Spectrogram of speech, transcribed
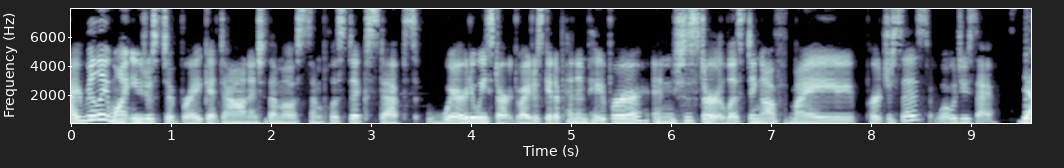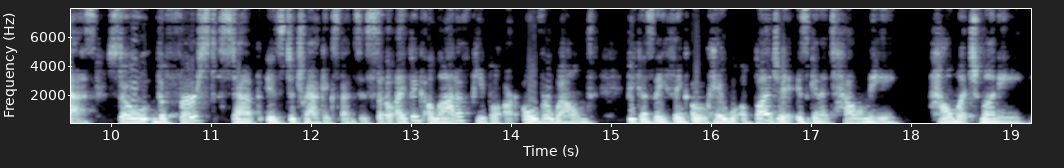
I really want you just to break it down into the most simplistic steps. Where do we start? Do I just get a pen and paper and just start listing off my purchases? What would you say? Yes. So the first step is to track expenses. So I think a lot of people are overwhelmed because they think, okay, well, a budget is going to tell me how much money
